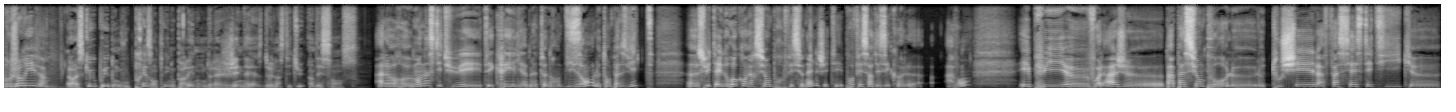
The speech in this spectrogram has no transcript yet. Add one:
Bonjour Yves. Alors est-ce que vous pouvez donc vous présenter et nous parler donc de la genèse de l'Institut Indécence? Alors euh, mon institut a été créé il y a maintenant 10 ans, le temps passe vite, euh, suite à une reconversion professionnelle. J'étais professeur des écoles avant. Et puis euh, voilà, je, ma passion pour le, le toucher, la fascia esthétique, euh,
